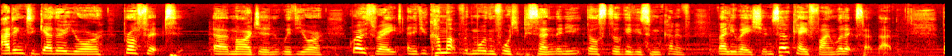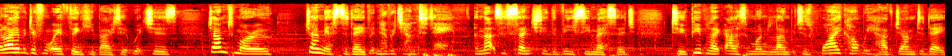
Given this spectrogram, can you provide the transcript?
adding together your profit uh, margin with your growth rate. And if you come up with more than 40%, then you, they'll still give you some kind of valuation. So, okay, fine, we'll accept that. But I have a different way of thinking about it, which is jam tomorrow, jam yesterday, but never jam today. And that's essentially the VC message to people like Alice in Wonderland, which is why can't we have jam today?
